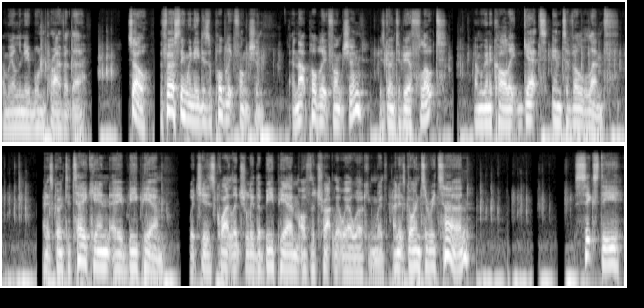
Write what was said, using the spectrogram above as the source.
and we only need one private there. So the first thing we need is a public function. And that public function is going to be a float and we're going to call it get interval length. And it's going to take in a bpm which is quite literally the BPM of the track that we are working with. And it's going to return 60,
